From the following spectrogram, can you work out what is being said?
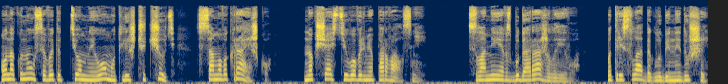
Он окунулся в этот темный омут лишь чуть-чуть, с самого краешку, но, к счастью, вовремя порвал с ней. Соломея взбудоражила его, потрясла до глубины души.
